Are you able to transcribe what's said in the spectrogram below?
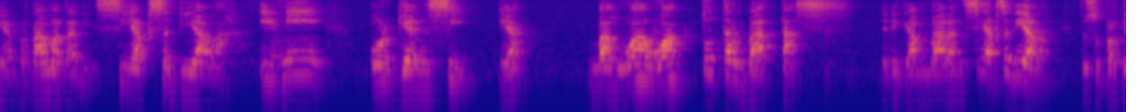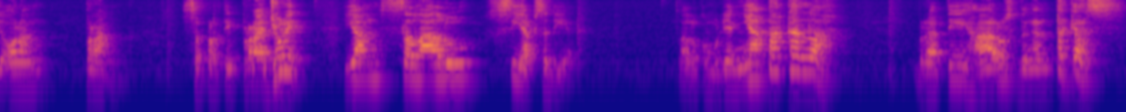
Yang pertama tadi, siap sedialah. Ini urgensi ya bahwa waktu terbatas. Jadi gambaran siap sedialah. Itu seperti orang perang. Seperti prajurit yang selalu siap sedia. Lalu kemudian nyatakanlah. Berarti harus dengan tegas.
